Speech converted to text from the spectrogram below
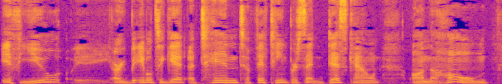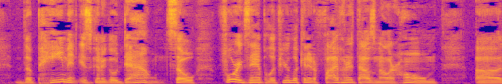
if you eh, are able to get a 10 to 15% discount on the home, the payment is going to go down. So, for example, if you're looking at a $500,000 home uh,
